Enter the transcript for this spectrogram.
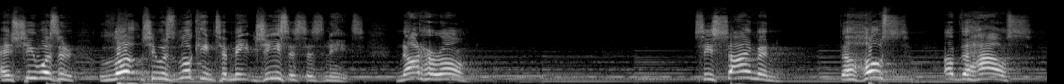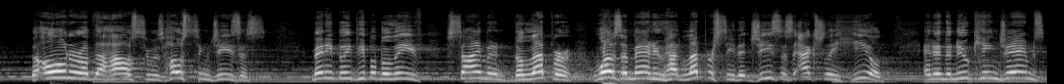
And she wasn't lo- she was looking to meet Jesus' needs, not her own. See, Simon the host of the house, the owner of the house who was hosting Jesus. Many people believe Simon the leper was a man who had leprosy that Jesus actually healed. And in the New King James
